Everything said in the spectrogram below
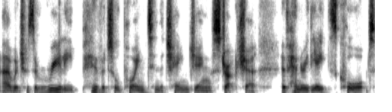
uh, which was a really pivotal point in the changing structure of Henry VIII's court,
